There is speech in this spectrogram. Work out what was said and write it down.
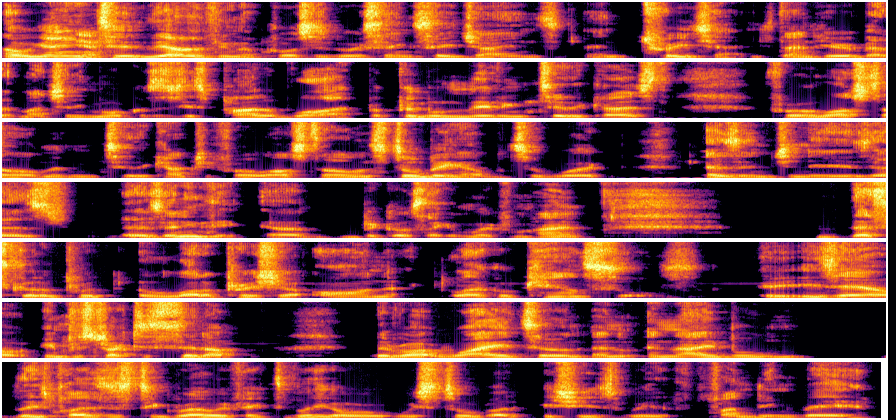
Are we going yeah. to the other thing, of course, is we're seeing sea change and tree change. Don't hear about it much anymore because it's just part of life. But people moving to the coast for a lifestyle, moving to the country for a lifestyle, and still being able to work as engineers as as anything uh, because they can work from home. That's got to put a lot of pressure on local councils. Is our infrastructure set up the right way to en- enable these places to grow effectively, or we still got issues with funding there?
